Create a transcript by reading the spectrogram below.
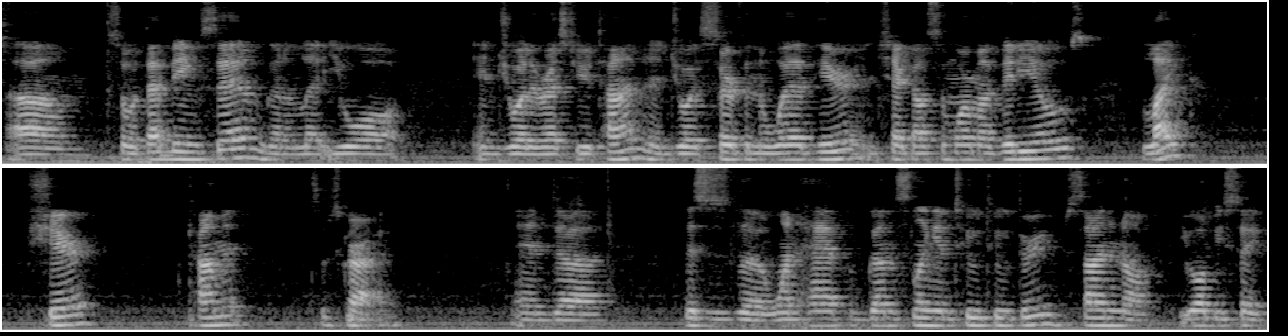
Um, so with that being said, I'm going to let you all enjoy the rest of your time and enjoy surfing the web here and check out some more of my videos. Like, share, comment, subscribe. And uh, this is the one half of Gunslingin 223 signing off. You all be safe.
